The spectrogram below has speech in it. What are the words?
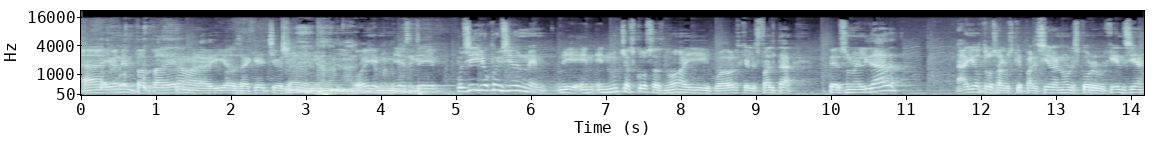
Ay, una empapadera maravillosa, qué chula. Oye, este, pues sí, yo coincido en, en- en- muchas cosas, ¿no? Hay jugadores que les falta personalidad, hay otros a los que pareciera no les corre urgencia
